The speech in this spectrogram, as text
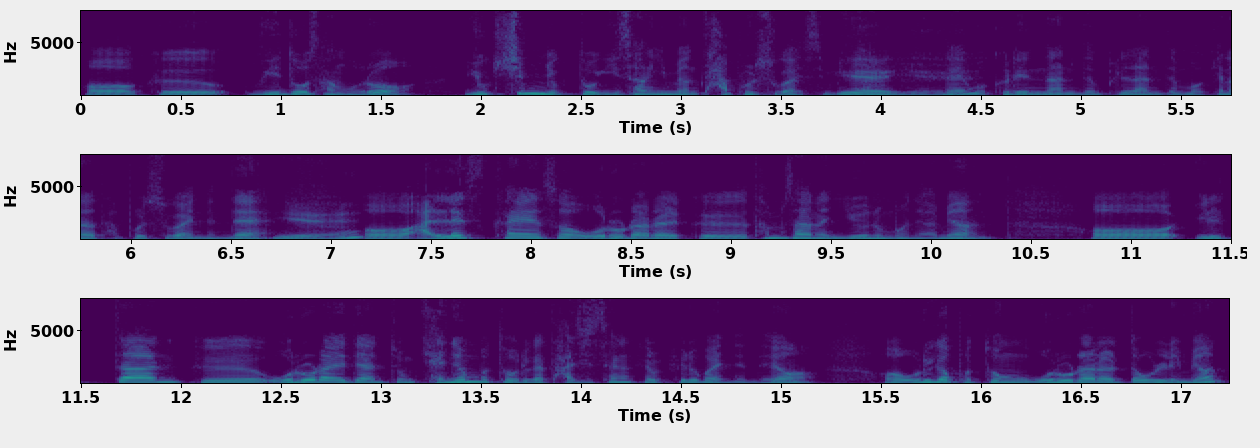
어 그 위도상으로 66도 이상이면 다 볼 수가 있습니다. 예, 예. 네, 뭐 그린란드, 핀란드, 뭐 캐나다 다 볼 수가 있는데 예. 어 알래스카에서 오로라를 그 탐사하는 이유는 뭐냐면 어, 일단 그 오로라에 대한 좀 개념부터 우리가 다시 생각해 볼 필요가 있는데요. 어, 우리가 보통 오로라를 떠올리면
